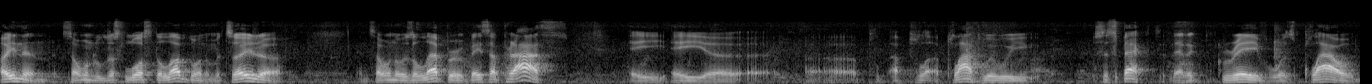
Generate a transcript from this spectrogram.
oinen, someone who just lost a loved one, a mitzvah, and someone who was a leper, besa pras, a a, uh, a, a, a plot where we suspect that a grave was plowed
